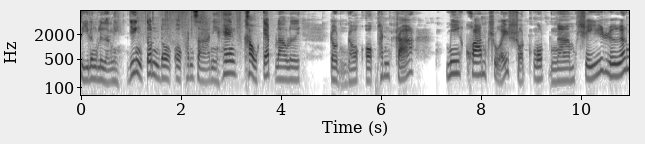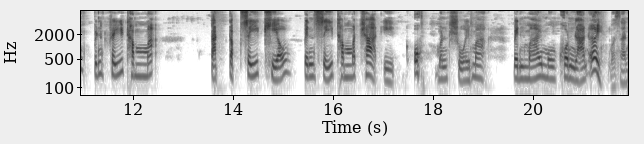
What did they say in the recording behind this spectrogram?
สีเหลืองๆนี่ ยิ่งต้นดอกออกพรรษานี่แห้งเข้าแก๊ปเราเลยต้นดอกออกพรรษา มีความสวยสดงดงาม สีเหลืองเป็นสีธรรมะ ตัดกับสีเขียว เป็นสีธรรมชาติอีก โอ้มันสวยมาก เป็นไม้มงคลหลาน เอ้ยว่าสัน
